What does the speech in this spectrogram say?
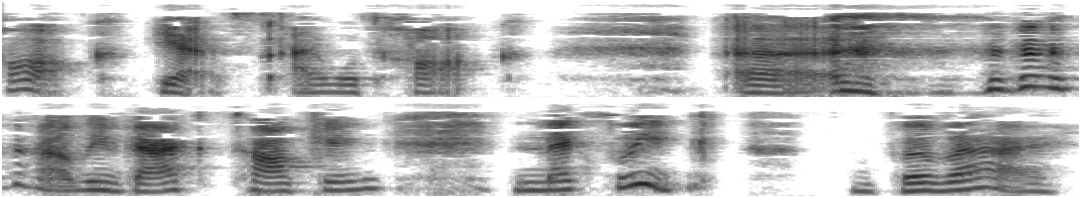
talk. Yes I will talk. Uh, I'll be back talking next week. Bye bye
